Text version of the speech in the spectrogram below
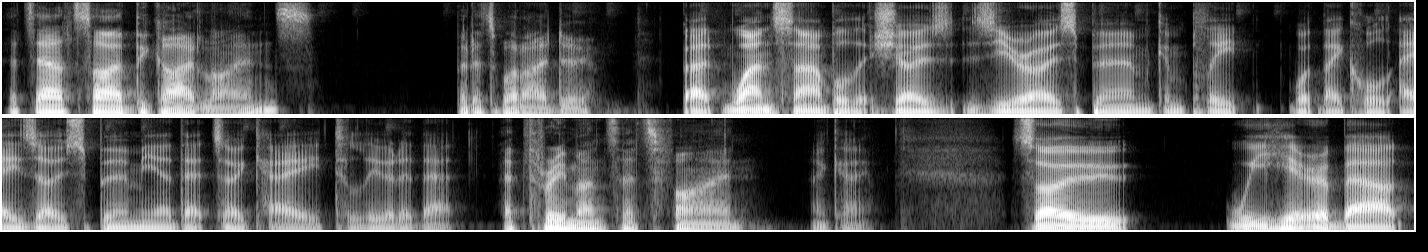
That's outside the guidelines, but it's what I do. But one sample that shows zero sperm, complete what they call azoospermia, that's okay to leave it at that. At three months, that's fine. Okay. So we hear about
